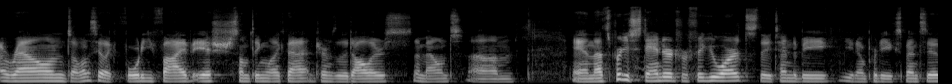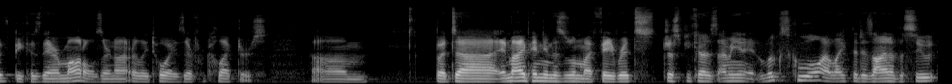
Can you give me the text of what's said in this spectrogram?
around I want to say like 45 ish something like that in terms of the dollars amount. Um, and that's pretty standard for Figuarts they tend to be you know pretty expensive because they are models. They're not really toys. They're for collectors. Um, but uh, in my opinion this is one of my favorites just because I mean it looks cool. I like the design of the suit.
